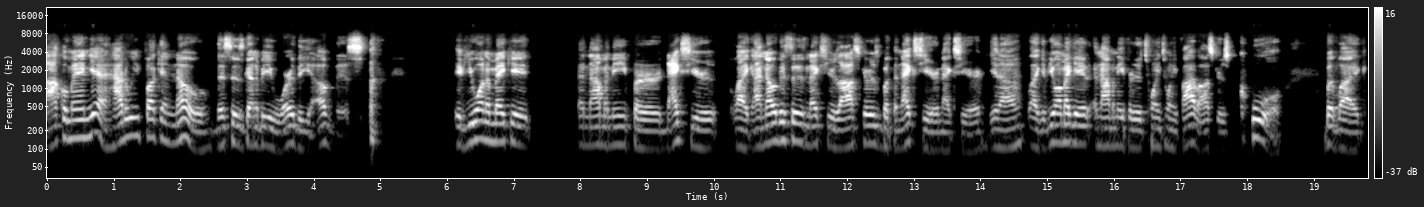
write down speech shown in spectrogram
Aquaman, yeah, how do we fucking know this is to be worthy of this? if you want to make it a nominee for next year, like I know this is next year's Oscars, but the next year, next year, you know, like if you want to make it a nominee for the 2025 Oscars, cool. But like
